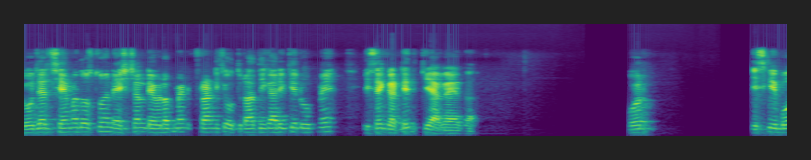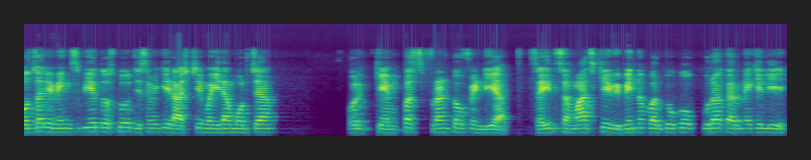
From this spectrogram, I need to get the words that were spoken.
2006 में दोस्तों, नेशनल डेवलपमेंट फ्रंट के उत्तराधिकारी के रूप में इसे गठित किया गया था। और इसकी बहुत सारी विंग्स भी है दोस्तों, जिसमें कि राष्ट्रीय महिला मोर्चा और कैंपस फ्रंट ऑफ़ इंडिया सहित समाज के विभिन्न वर्गों को पूरा करने के लिए,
